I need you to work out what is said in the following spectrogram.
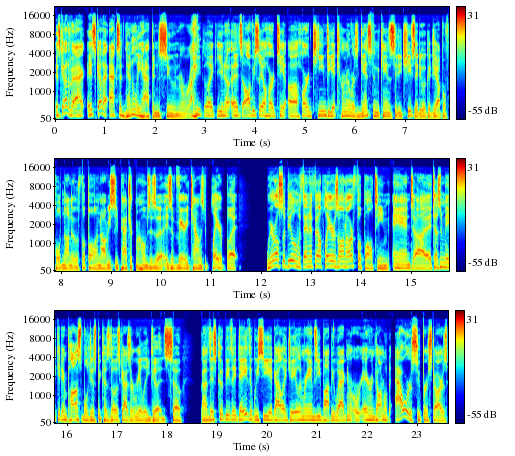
it's got to it's got to accidentally happen soon, right? Like you know, it's obviously a hard te- a hard team to get turnovers against in the Kansas City Chiefs. They do a good job of holding on to the football, and obviously Patrick Mahomes is a is a very talented player, but we're also dealing with NFL players on our football team, and uh, it doesn't make it impossible just because those guys are really good. So uh, this could be the day that we see a guy like Jalen Ramsey, Bobby Wagner, or Aaron Donald, our superstars,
